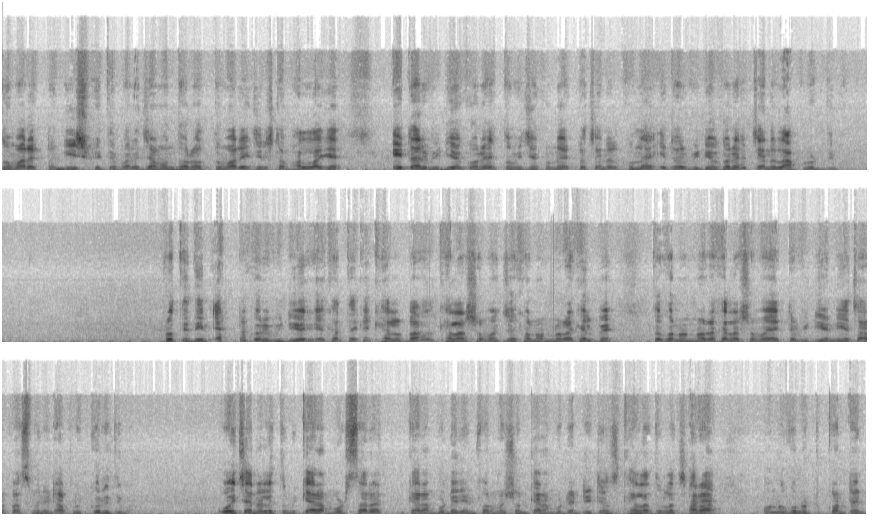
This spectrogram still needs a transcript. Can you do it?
তোমার একটা নিশ হইতে পারে। যেমন ধরো, তোমার এই জিনিসটা ভালো লাগে, এটার ভিডিও করে তুমি যে কোনো একটা চ্যানেল খুলে, এটার ভিডিও করে চ্যানেল আপলোড দিবে। প্রতিদিন একটা করে ভিডিও এখান থেকে খেলবা। খেলার সময় যখন অন্যরা খেলবে তখন অন্যরা খেলার সময় একটা ভিডিও নিয়ে চার, পাঁচ মিনিট আপলোড করে দিবা। ওই চ্যানেলে তুমি ক্যারাম বোর্ড ছাড়া, ক্যারাম বোর্ডের ইনফরমেশন ক্যারাম বোর্ডের ডিটেলস খেলাধুলা ছাড়া অন্য কোনো কন্টেন্ট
